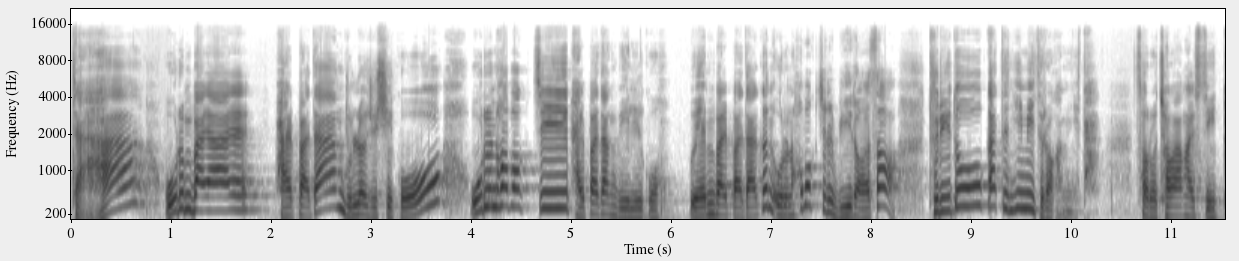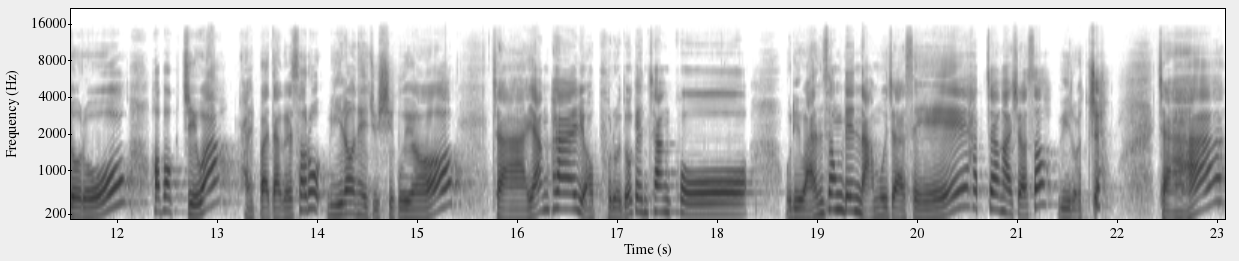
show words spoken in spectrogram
자, 오른발 발바닥 눌러주시고 오른 허벅지 발바닥 밀고 왼 발바닥은 오른 허벅지를 밀어서 둘이 똑같은 힘이 들어갑니다. 서로 저항할 수 있도록 허벅지와 발바닥을 서로 밀어내 주시고요. 자, 양팔 옆으로도 괜찮고 우리 완성된 나무 자세에 합장하셔서 위로 쭉. 자,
